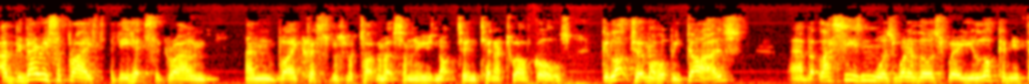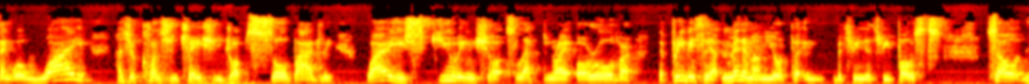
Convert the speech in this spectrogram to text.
I'd be very surprised if he hits the ground and by Christmas, we're talking about somebody who's knocked in 10 or 12 goals. Good luck to him. I hope he does. Uh, but last season was one of those where you look and you think, well, why has your concentration dropped so badly? Why are you skewing shots left and right or over that previously, at minimum, you were putting between the three posts? So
